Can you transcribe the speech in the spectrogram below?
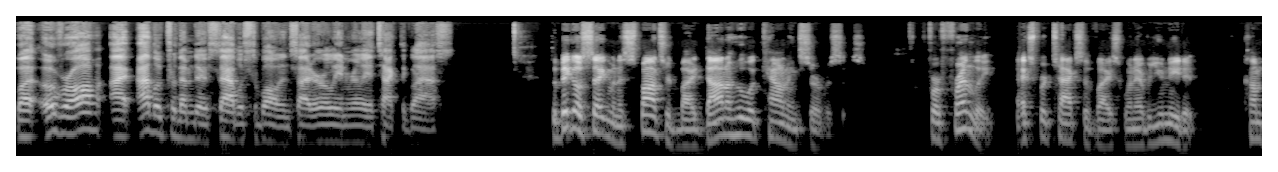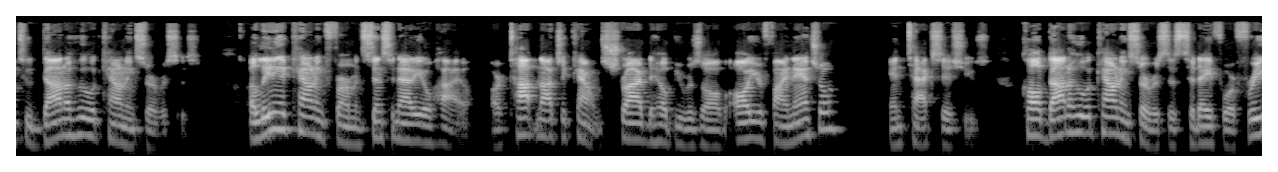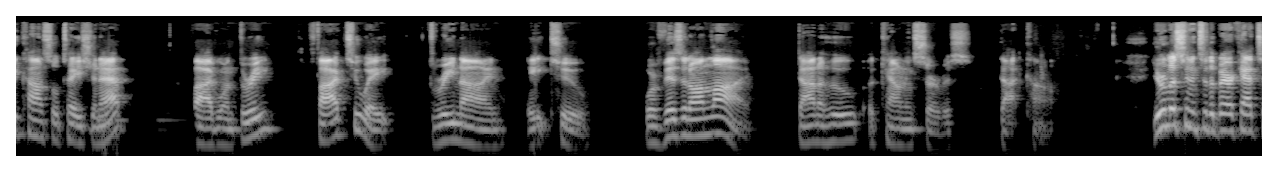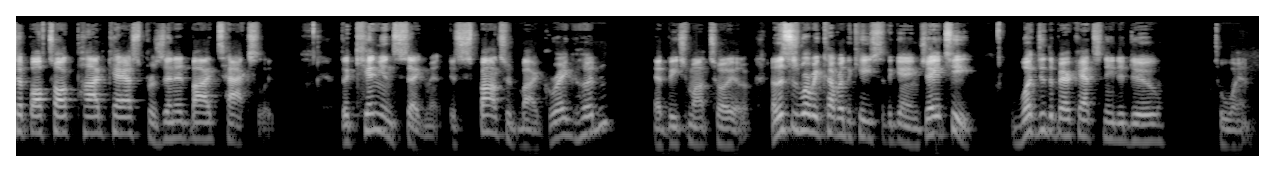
But overall, I, I look for them to establish the ball inside early and really attack the glass. The Big O segment is sponsored by Donahue Accounting Services. For friendly, expert tax advice whenever you need it, come to Donahue Accounting Services, a leading accounting firm in Cincinnati, Ohio. Our top notch accountants strive to help you resolve all your financial and tax issues. Call Donahue Accounting Services today for a free consultation at 513 528 3982 or visit online donahueaccountingservice.com. You're listening to the Bearcat Tip Off Talk podcast presented by Taxly. The Kenyon segment is sponsored by Greg Hooden at Beechmont Toyota. Now, this is where we cover the keys to the game. JT, what do the Bearcats need to do to win?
